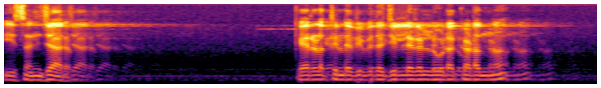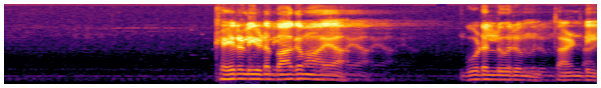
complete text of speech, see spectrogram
ഈ സഞ്ചാരം കേരളത്തിന്റെ വിവിധ ജില്ലകളിലൂടെ കടന്ന് കേരളീയുടെ ഭാഗമായ ഗൂഡല്ലൂരും താണ്ടി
